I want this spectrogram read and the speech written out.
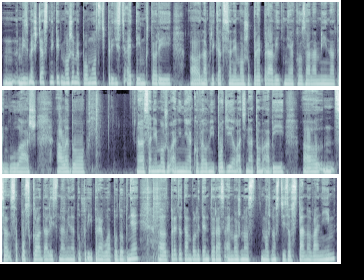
my sme šťastní, keď môžeme pomôcť prísť aj tým, ktorí e, napríklad sa nemôžu prepraviť nejako za nami na ten guláš, alebo sa nemôžu ani nejako veľmi podielať na tom, aby sa, sa poskladali s nami na tú prípravu a podobne. Preto tam boli tento raz aj možnosť, možnosti so stanovaním,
